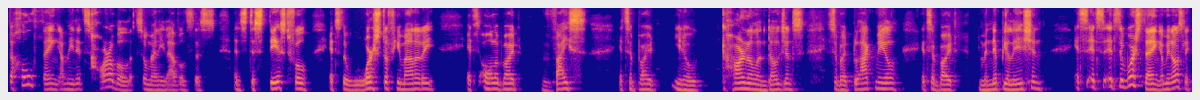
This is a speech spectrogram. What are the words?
the whole thing, I mean, it's horrible at so many levels. This it's distasteful. It's the worst of humanity. It's all about vice. It's about you know carnal indulgence. It's about blackmail. It's about manipulation it's it's it's the worst thing. I mean, honestly,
